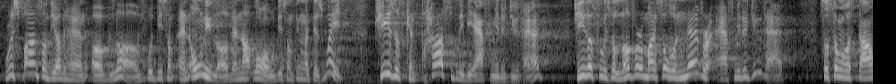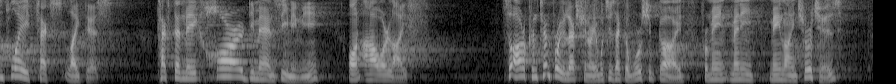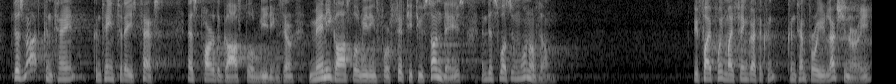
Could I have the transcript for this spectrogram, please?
Response, on the other hand, of love would be some, and only love and not law would be something like this Wait, Jesus can possibly be asking me to do that. Jesus, who is the lover of my soul, will never ask me to do that. So some of us downplay texts like this, texts that make hard demands seemingly on our life. So our contemporary lectionary, which is like the worship guide for main, many mainline churches, does not contain, contain today's text as part of the gospel readings. There are many gospel readings for 52 Sundays, and this wasn't one of them. Before I point my finger at the con- contemporary lectionary,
